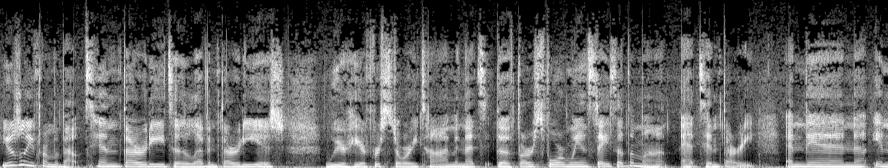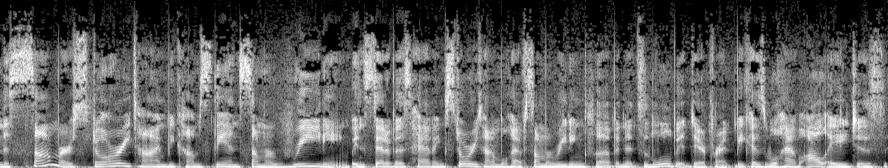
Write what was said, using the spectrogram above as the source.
usually from about ten thirty to eleven thirty ish, we're here for story time, and that's the first four Wednesdays of the month at ten thirty. And then in the summer, story time becomes then summer reading. Instead of us having story time, we'll have summer reading club, and it's a little bit different because we'll have all ages.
